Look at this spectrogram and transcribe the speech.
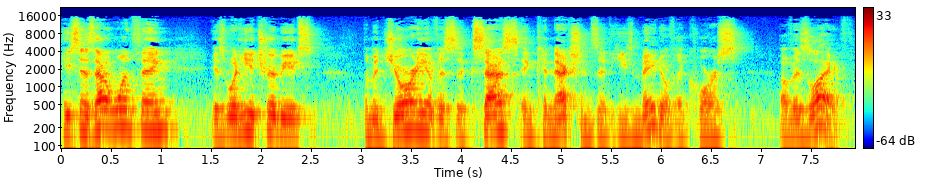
He says that one thing is what he attributes the majority of his success and connections that he's made over the course of his life.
